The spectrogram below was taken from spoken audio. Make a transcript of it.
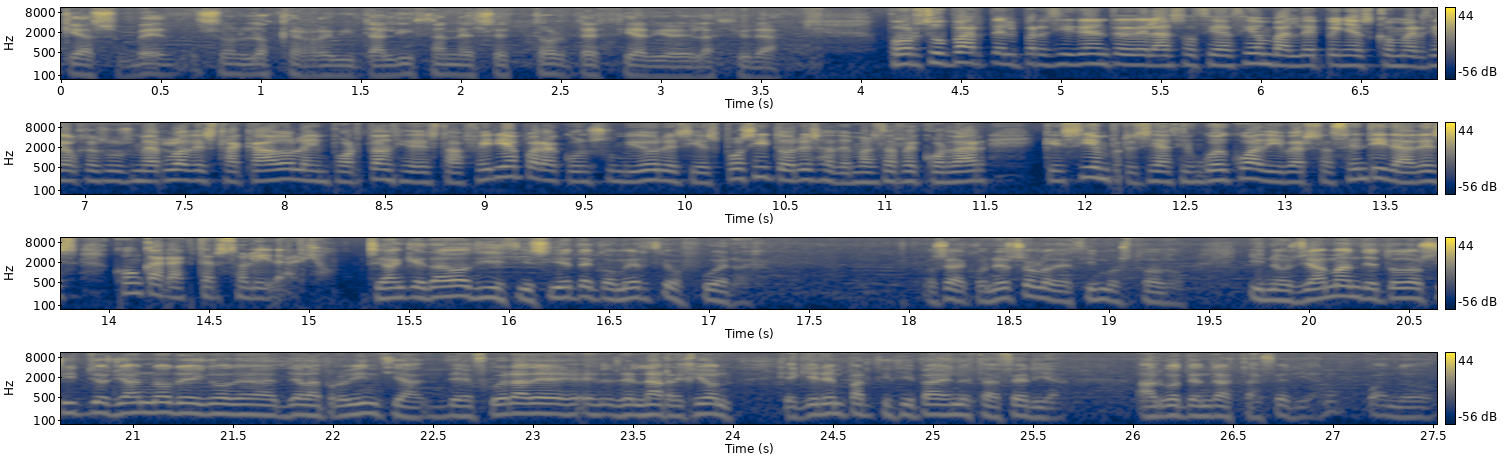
que a su vez son los que revitalizan el sector terciario de la ciudad. Por su parte, el presidente de la Asociación Valdepeñas Comercial, Jesús Merlo, ha destacado la importancia de esta feria para consumidores y expositores, además de recordar que siempre se hace un hueco a diversas entidades con carácter solidario. Se han quedado 17 comercios fuera. O sea, con eso lo decimos todo. Y nos llaman de todos sitios, ya no digo de, la provincia, de fuera de, de, la región, que quieren participar en esta feria. Algo tendrá esta feria, ¿no? Cuando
